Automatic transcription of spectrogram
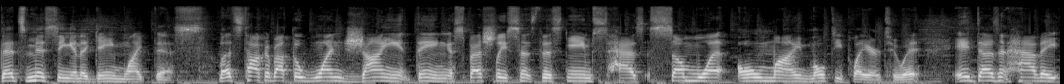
that's missing in a game like this. Let's talk about the one giant thing, especially since this game has somewhat online multiplayer to it. It doesn't have a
